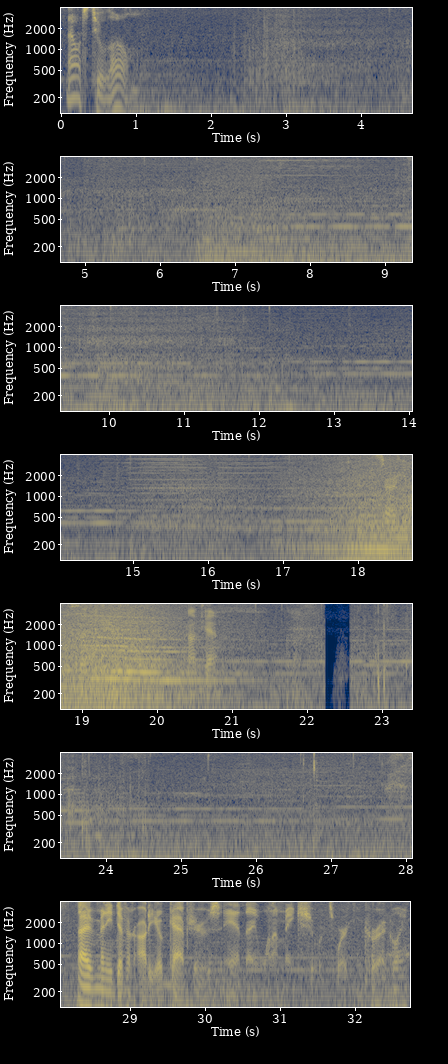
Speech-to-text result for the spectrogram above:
Now it's too low. I have many different audio captures and I want to make sure it's working correctly.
